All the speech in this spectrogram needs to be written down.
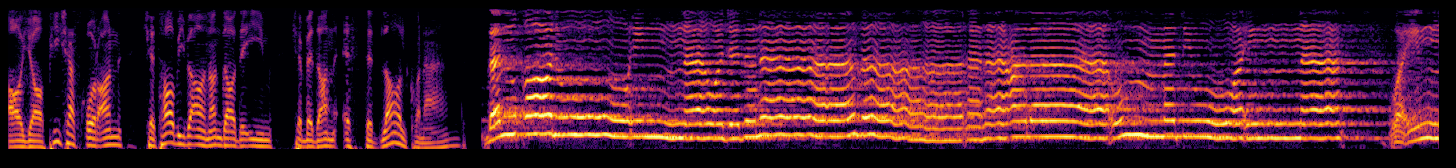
آیا پیش از قرآن کتابی به آنان داده ایم که بدان استدلال کنند؟ بل قالوا إنا وجدنا آباءنا على أمة وإنا, وإنا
